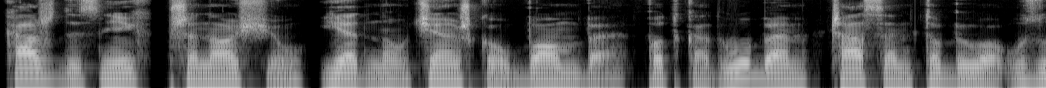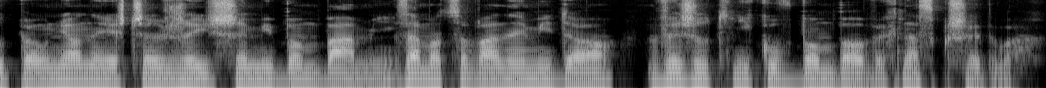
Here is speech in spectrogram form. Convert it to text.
Każdy z nich przenosił jedną ciężką bombę pod kadłubem, czasem to było uzupełnione jeszcze lżejszymi bombami, zamocowanymi do wyrzutników bombowych na skrzydłach.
